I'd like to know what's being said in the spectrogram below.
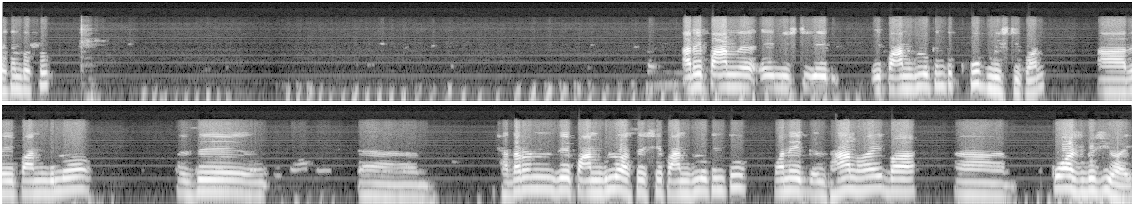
দেখেন দর্শক। আর এই পান, এই মিষ্টি এই পানগুলো কিন্তু খুব মিষ্টি পান। আর এই পানগুলো যে সাধারণ যে পানগুলো আছে, সে পানগুলো কিন্তু অনেক ঝাল হয় বা কোয়াশ বেশি হয়।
